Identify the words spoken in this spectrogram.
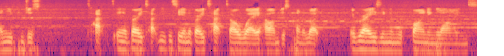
and you can just tact in a very tact you can see in a very tactile way how I'm just kind of like erasing and refining lines.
